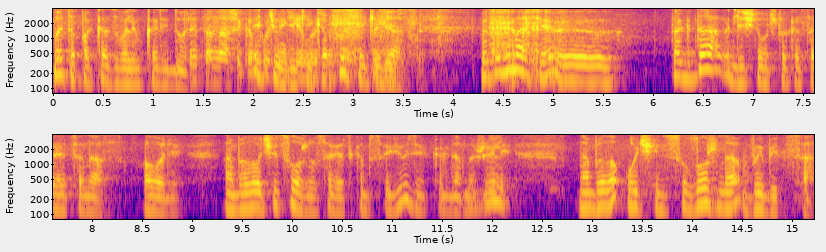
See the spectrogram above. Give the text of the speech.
мы это показывали в коридоре. Это наши капустники Этюдики, капустники, да. Вы понимаете, э, тогда, лично вот что касается нас с Володей, нам было очень сложно в Советском Союзе, когда мы жили, нам было очень сложно выбиться.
